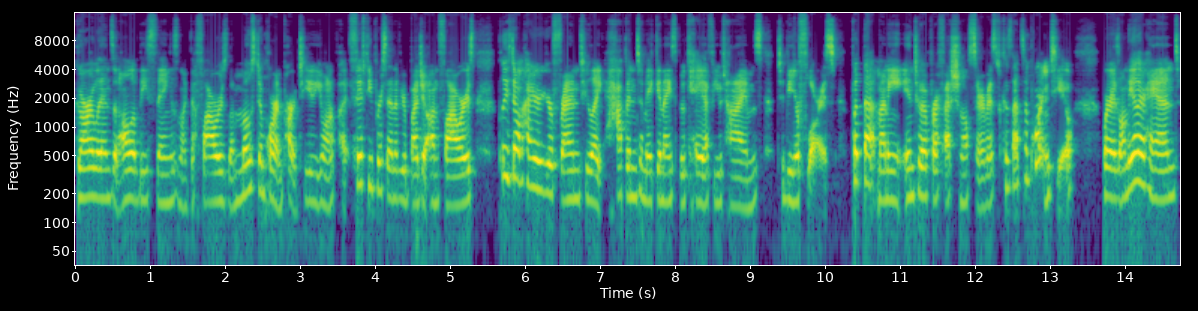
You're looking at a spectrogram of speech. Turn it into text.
garlands and all of these things. And like the flowers, the most important part to you, you want to put 50% of your budget on flowers. Please don't hire your friend who like happened to make a nice bouquet a few times to be your florist. Put that money into a professional service because that's important to you. Whereas on the other hand,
